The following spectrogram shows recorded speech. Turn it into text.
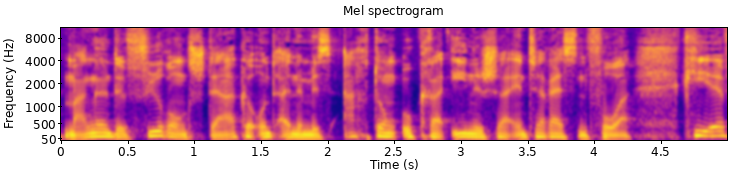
mangelnde Führungsstärke und eine Missachtung ukrainischer Interessen vor. Kiew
